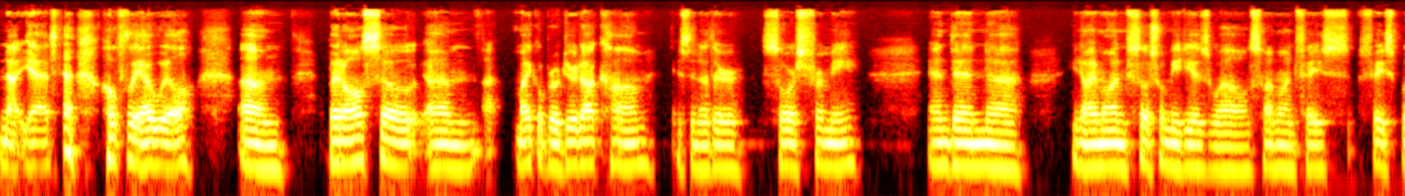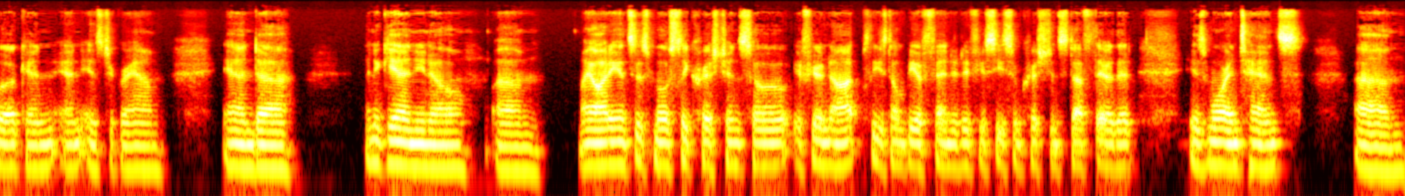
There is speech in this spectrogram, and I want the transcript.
not yet. Hopefully, I will. Um, but also, um, michaelbrodeur.com is another source for me and then uh, you know i'm on social media as well so i'm on face facebook and and instagram and uh and again you know um my audience is mostly Christian, so if you're not, please don't be offended if you see some Christian stuff there that is more intense. Um,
